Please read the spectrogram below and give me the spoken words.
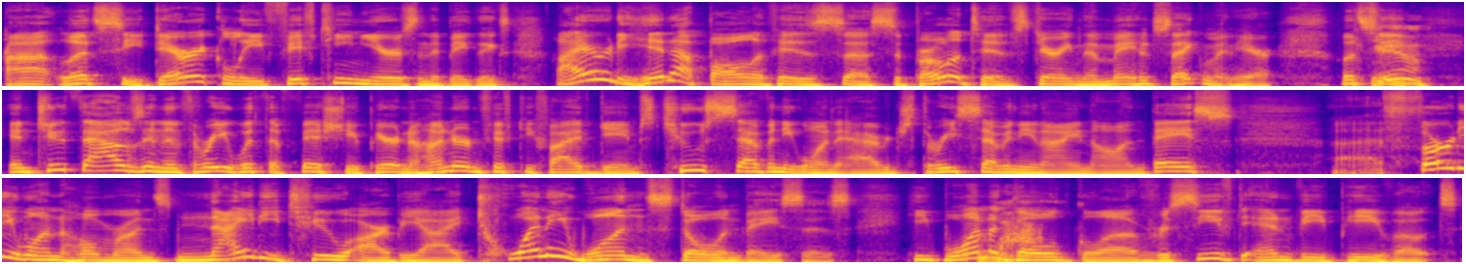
Uh, let's see. Derrek Lee, 15 years in the big leagues. I already hit up all of his uh, superlatives during the main segment here. Let's see. Yeah. In 2003 with the Fish, he appeared in 155 games, 271 average, 379 on base. Uh, 31 home runs, 92 RBI, 21 stolen bases. He won a gold glove, received MVP votes,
